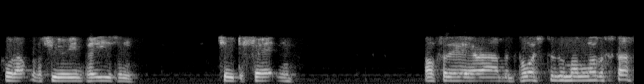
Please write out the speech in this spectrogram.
Caught up with a few MPs and chewed the fat and offered our um, advice to them on a lot of stuff.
